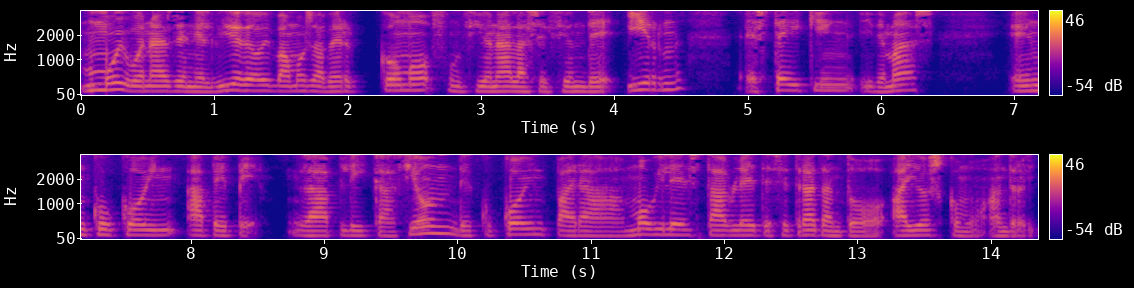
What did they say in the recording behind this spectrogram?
Muy buenas, en el vídeo de hoy vamos a ver cómo funciona la sección de earn, staking y demás en KuCoin app, la aplicación de KuCoin para móviles, tablet, etcétera, tanto iOS como Android.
